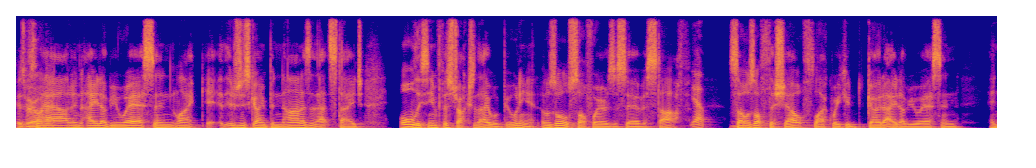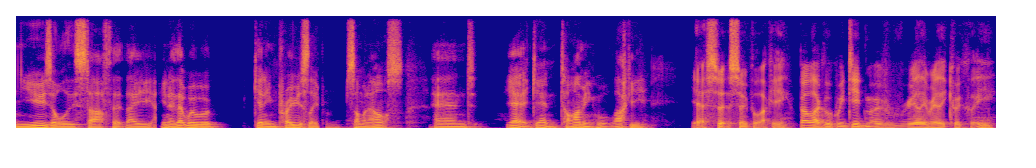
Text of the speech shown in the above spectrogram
cloud and AWS and like it it was just going bananas at that stage, all this infrastructure they were building it, it was all software as a service stuff. Yep. So it was off the shelf. Like we could go to AWS and and use all this stuff that they, you know, that we were getting previously from someone else. And yeah, again, timing, we we're lucky. Yeah, su- super lucky. But like, look, we did move really, really quickly.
